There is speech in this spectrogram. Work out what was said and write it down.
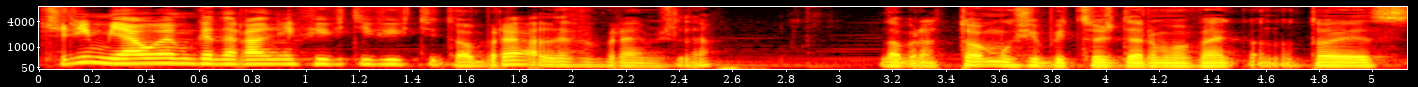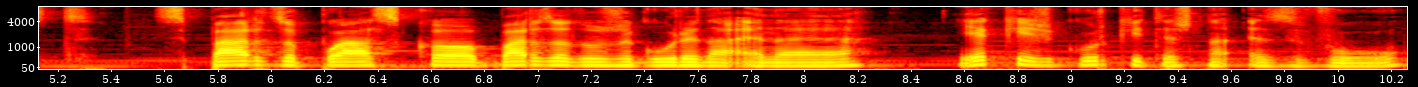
Czyli miałem generalnie 50-50 dobre, ale wybrałem źle. Dobra, to musi być coś darmowego. No to jest, bardzo płasko, bardzo duże góry na NE, jakieś górki też na SW.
